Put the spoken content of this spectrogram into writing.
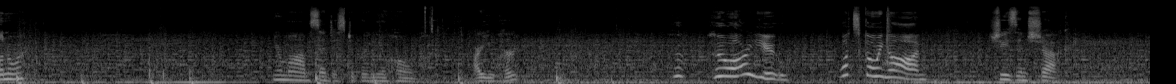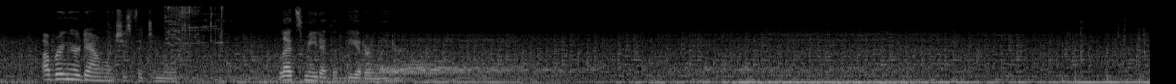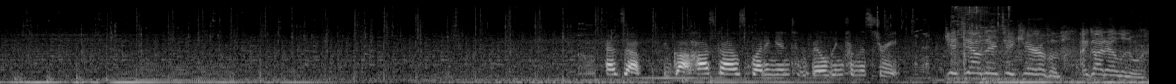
Eleanor? Your mom sent us to bring you home. Are you hurt? Who, who are you? What's going on? She's in shock. I'll bring her down when she's fit to move. Let's meet at the theater later. Heads up. You've got hostiles flooding into the building from the street. Get down there and take care of them. I got Eleanor.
